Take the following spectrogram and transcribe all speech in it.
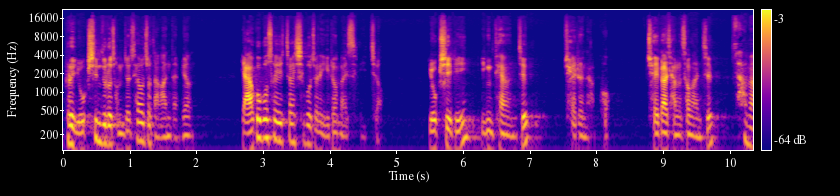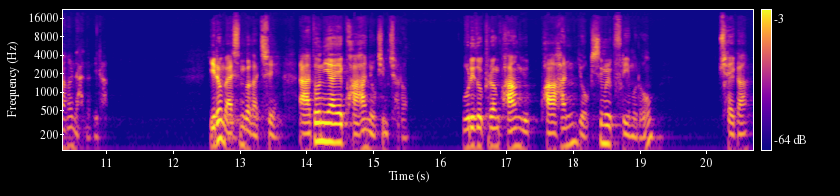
그런 욕심들로 점점 세워져 나간다면 야고보서 1장 15절에 이런 말씀이 있죠. 욕심이 잉태한즉 죄를 낳고 죄가 장성한즉 사망을 낳느니라. 이런 말씀과 같이 아도니아의 과한 욕심처럼 우리도 그런 과한 욕심을 부림으로 죄가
